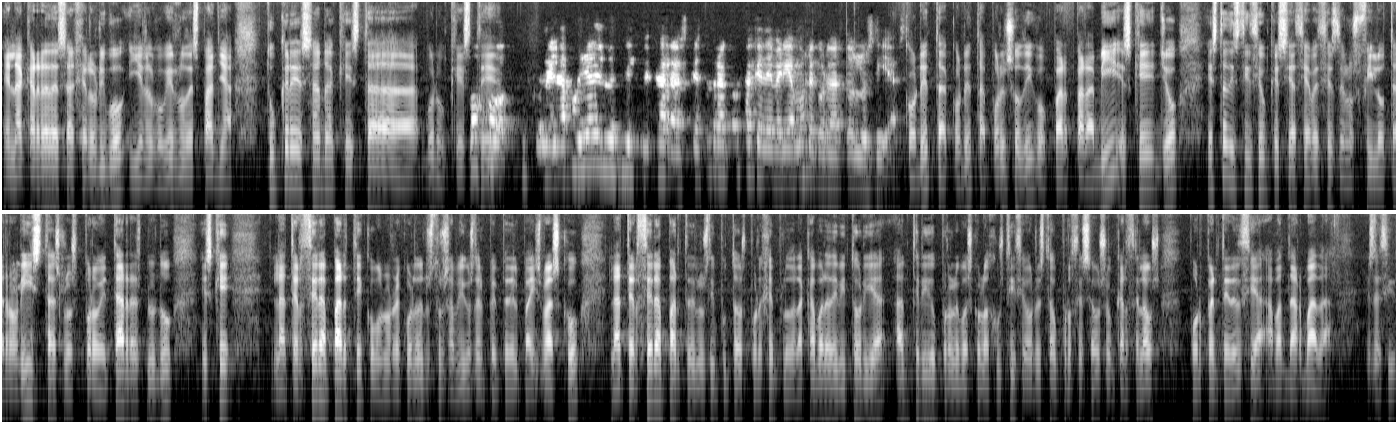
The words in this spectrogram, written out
en la carrera de San Jerónimo y en el gobierno de España. ¿Tú crees, Ana, que esta, bueno, que este... Ojo, con el apoyo de Luis Pizarras, que es otra cosa que deberíamos recordar todos los días. Conecta, conecta, por eso digo, para, para mí es que yo, esta distinción que se hace a veces de los filoterroristas, los proetarras, no, no, es que la tercera parte, como nos recuerdan nuestros amigos del PP del País Vasco, la tercera parte de los diputados, por ejemplo, de la Cámara de Vitoria, han tenido problemas con la justicia, ahora han estado procesados o encarcelados por pertenencia a banda armada. Es decir,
